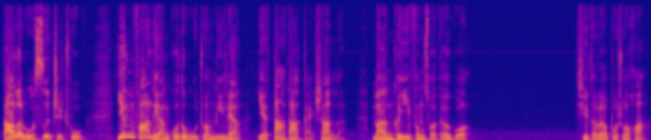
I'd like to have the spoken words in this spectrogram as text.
达勒鲁斯指出，英法两国的武装力量也大大改善了，满可以封锁德国。希特勒不说话，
